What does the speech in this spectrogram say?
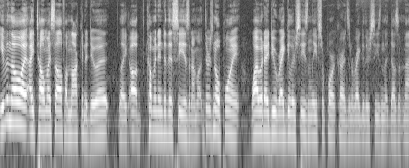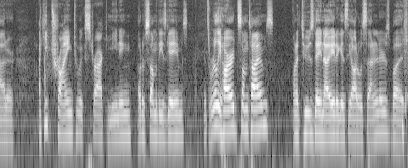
even though I, I tell myself I'm not going to do it, like oh, coming into this season, I'm like, there's no point. Why would I do regular season Leafs report cards in a regular season that doesn't matter? I keep trying to extract meaning out of some of these games. It's really hard sometimes on a Tuesday night against the Ottawa Senators, but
